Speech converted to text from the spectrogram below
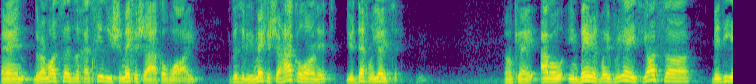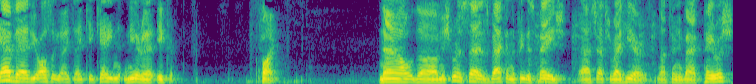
And the Ramah says lechatchilu you should make a shahakol. Why? Because if you make a shahakol on it, you're definitely yotze. Okay, aval in berich by priyates yotza b'di'eved you're also yotze kikein nira ikr. Fine. Now the Mishmur says back in the previous page, actually right here, not turning back. Perush.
